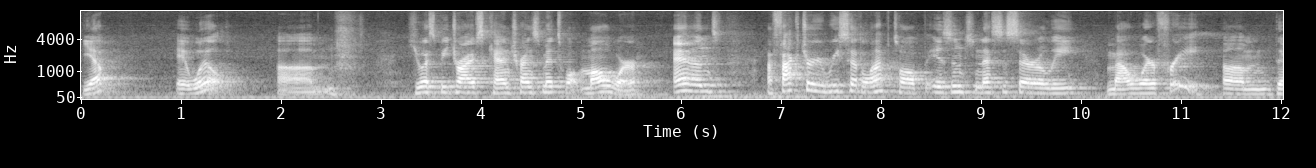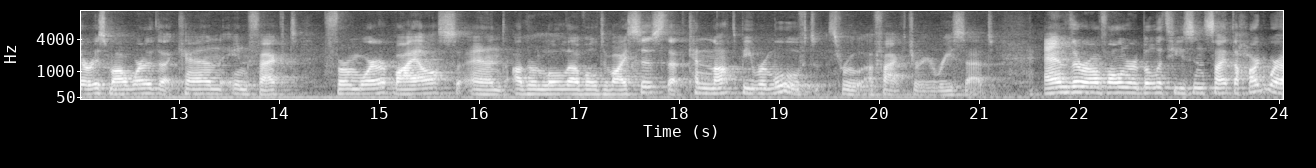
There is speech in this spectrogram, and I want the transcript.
Yep, it will. Um, USB drives can transmit malware, and a factory reset laptop isn't necessarily malware free. Um, there is malware that can infect firmware, BIOS, and other low-level devices that cannot be removed through a factory reset. And there are vulnerabilities inside the hardware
